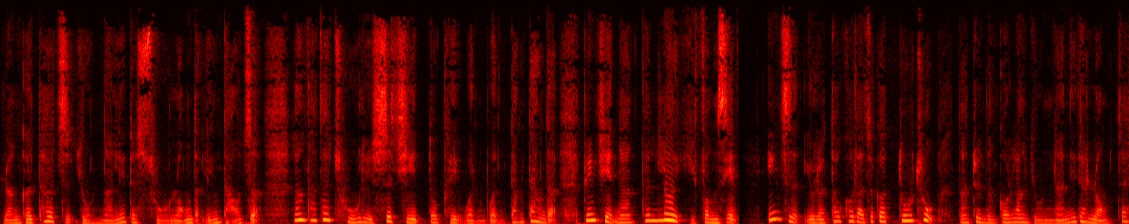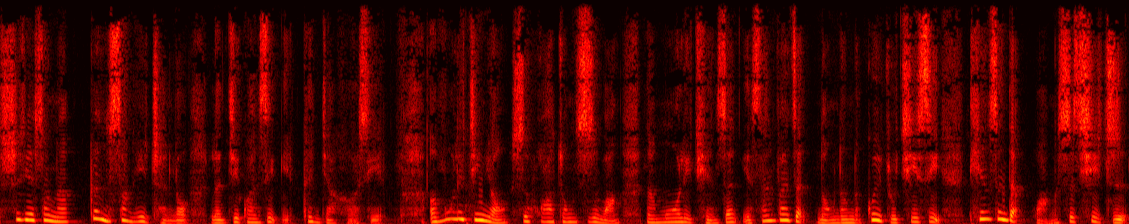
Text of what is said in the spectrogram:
人格特质有能力的属龙的领导者，让他在处理事情都可以稳稳当当的，并且呢更乐于奉献。因此，有了豆蔻的这个督促，那就能够让有能力的龙在事业上呢更上一层楼，人际关系也更加和谐。而茉莉精油是花中之王，那茉莉全身也散发着浓浓的贵族气息，天生的王室气质。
